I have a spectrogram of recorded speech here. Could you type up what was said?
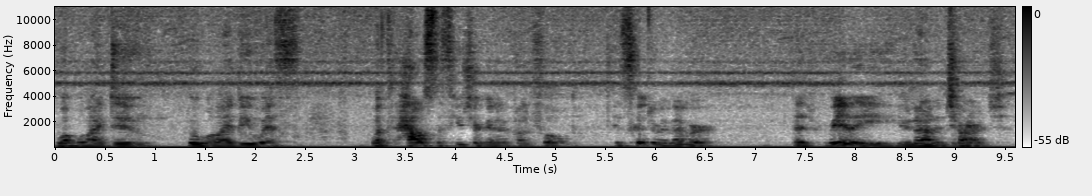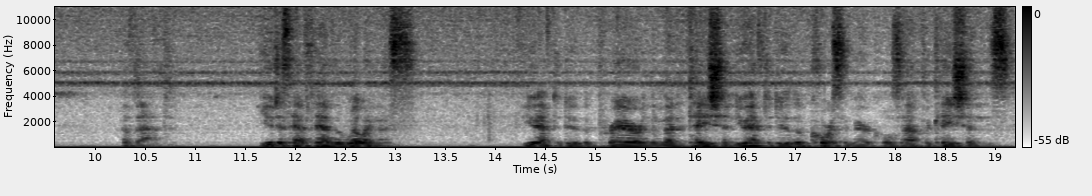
What will I do? Who will I be with? What, how's the future going to unfold? It's good to remember that really you're not in charge of that. You just have to have the willingness you have to do the prayer and the meditation, you have to do the Course in Miracles applications,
